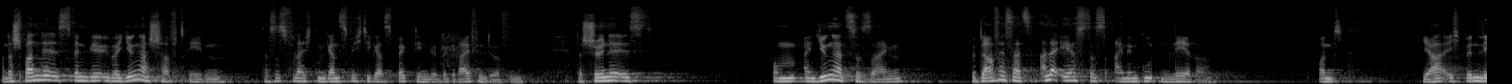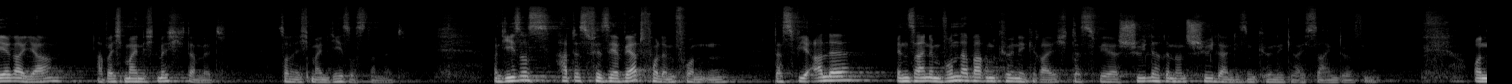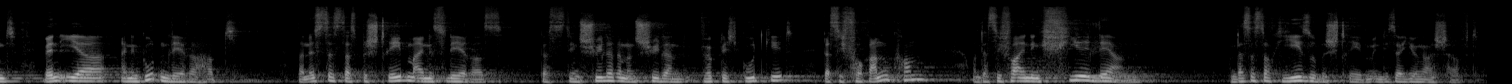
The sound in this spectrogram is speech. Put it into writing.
Und das Spannende ist, wenn wir über Jüngerschaft reden, das ist vielleicht ein ganz wichtiger Aspekt, den wir begreifen dürfen. Das Schöne ist, um ein Jünger zu sein, bedarf es als allererstes einen guten Lehrer. Und ja, ich bin Lehrer, ja, aber ich meine nicht mich damit, sondern ich meine Jesus damit. Und Jesus hat es für sehr wertvoll empfunden, dass wir alle in seinem wunderbaren Königreich, dass wir Schülerinnen und Schüler in diesem Königreich sein dürfen. Und wenn ihr einen guten Lehrer habt, dann ist es das Bestreben eines Lehrers, dass es den Schülerinnen und Schülern wirklich gut geht, dass sie vorankommen und dass sie vor allen Dingen viel lernen. Und das ist auch Jesu Bestreben in dieser Jüngerschaft,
